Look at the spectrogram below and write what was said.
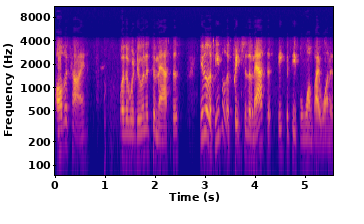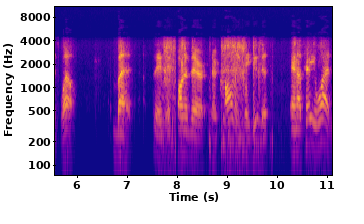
all the time, whether we're doing it to masses. You know, the people that preach to the masses speak to people one by one as well. But it- it's part of their, their calling. They do this. And I'll tell you what,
